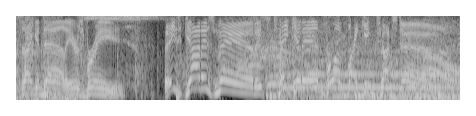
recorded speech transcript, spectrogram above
second down, here's Brees. He's got his man. It's taken in for a Viking touchdown.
